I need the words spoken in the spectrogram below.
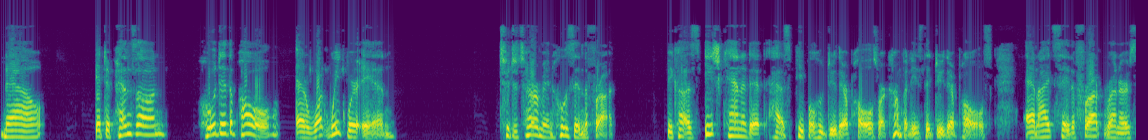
Now, it depends on who did the poll and what week we're in to determine who's in the front. Because each candidate has people who do their polls or companies that do their polls. And I'd say the front runners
